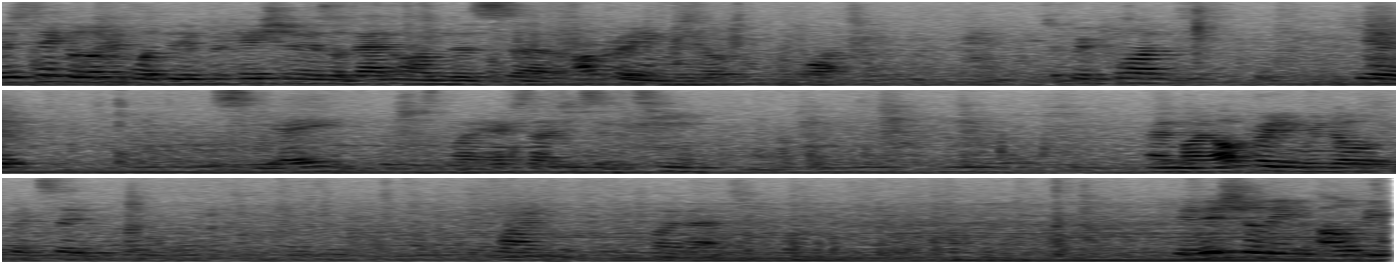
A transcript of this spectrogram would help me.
Let's take a look at what the implication is of that on this uh, operating window plot. So if we plot here CA, my x-axis, and T, and my operating window, let's say, defined by that. Initially, I'll be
